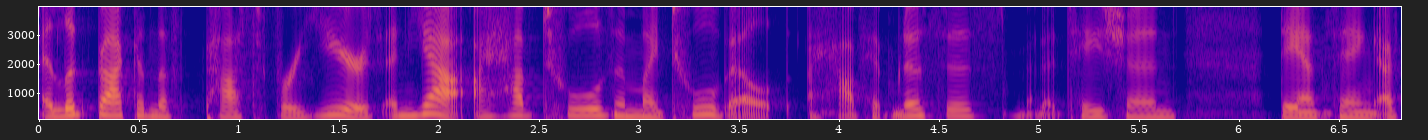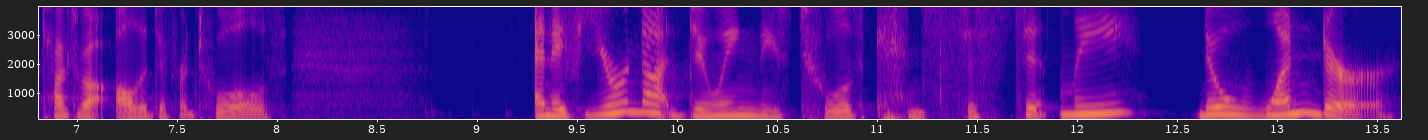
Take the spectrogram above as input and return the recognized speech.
I look back in the past four years, and yeah, I have tools in my tool belt. I have hypnosis, meditation, dancing. I've talked about all the different tools. And if you're not doing these tools consistently, no wonder,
